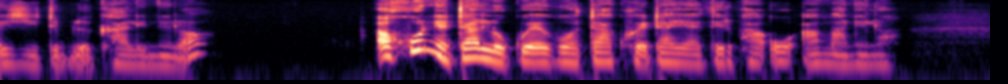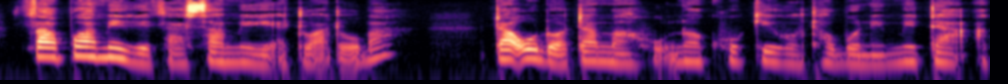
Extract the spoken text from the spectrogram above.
အီတဘလခါလီနေလောအခုနေတာလုကွဲကိုတာခွဲတရတဲ့ဖာအိုအာမနေလောစာပွားမိကေစာစာမိကေအတွာတော့ပါတာအိုတော်တမဟုနော်ခိုကီကိုထော်ဖို့နေမိတာအ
